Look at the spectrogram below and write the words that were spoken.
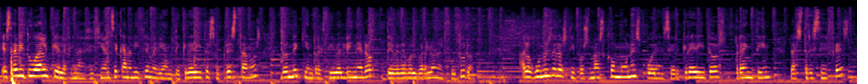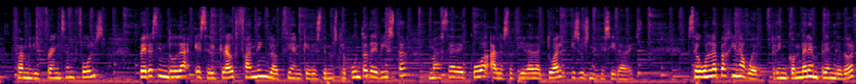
Es habitual que la financiación se canalice mediante créditos o préstamos donde quien recibe el dinero debe devolverlo en el futuro. Algunos de los tipos más comunes pueden ser créditos, renting, las tres Fs, Family, Friends and Fools, pero sin duda es el crowdfunding la opción que desde nuestro punto de vista más se adecua a la sociedad actual y sus necesidades. Según la página web Rincón del Emprendedor,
